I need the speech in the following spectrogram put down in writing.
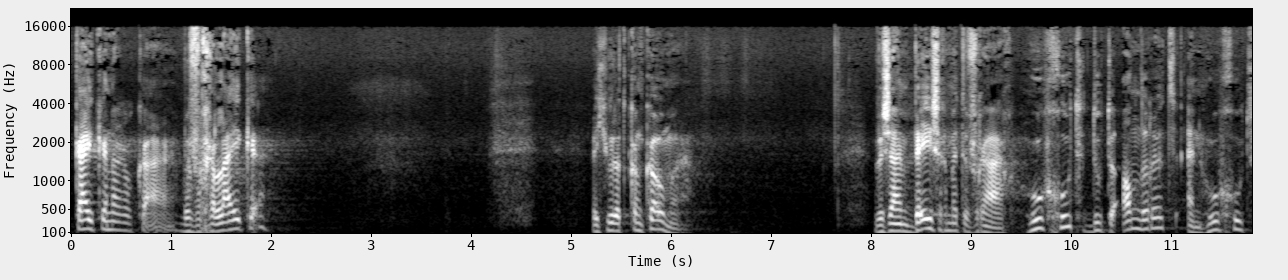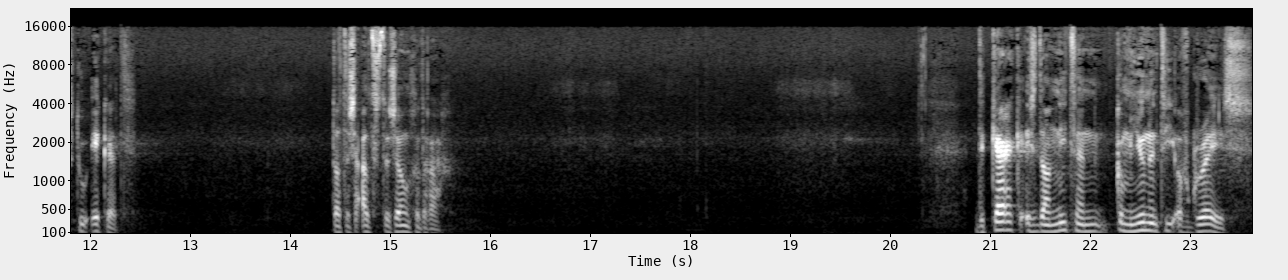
kijken naar elkaar, we vergelijken. Weet je hoe dat kan komen? We zijn bezig met de vraag, hoe goed doet de ander het en hoe goed doe ik het? Dat is oudste zoongedrag. De kerk is dan niet een community of grace.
